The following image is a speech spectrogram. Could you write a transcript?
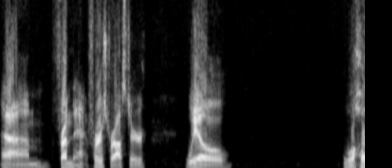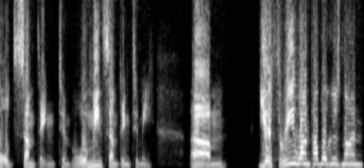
um, from that first roster, will will hold something to will mean something to me. Um, year three, Juan Pablo Guzman,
